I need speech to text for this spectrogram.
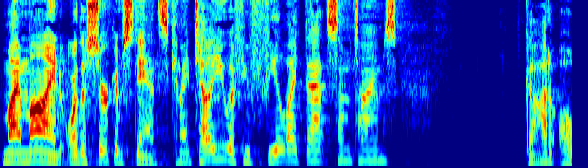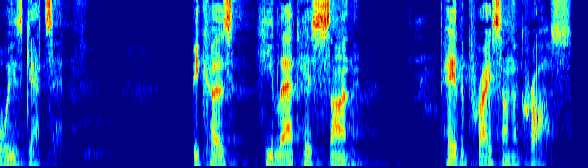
my mind or the circumstance. Can I tell you, if you feel like that sometimes, God always gets it because He let His Son pay the price on the cross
